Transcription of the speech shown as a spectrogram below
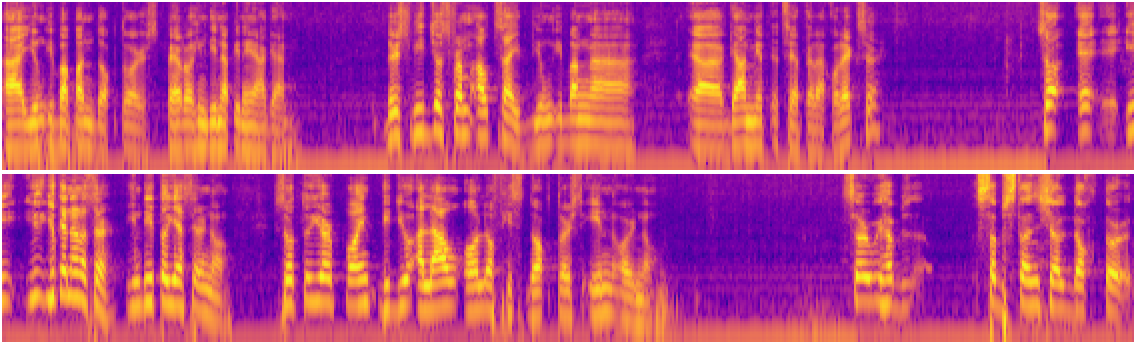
Ah, yung iba pang doctors, pero hindi na pinayagan. There's videos from outside, yung ibang ah, ah, gamit, etc. Correct, sir? So, eh, eh, you, you can answer. Hindi to yes or no. So, to your point, did you allow all of his doctors in or no? Sir, we have substantial doctor.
